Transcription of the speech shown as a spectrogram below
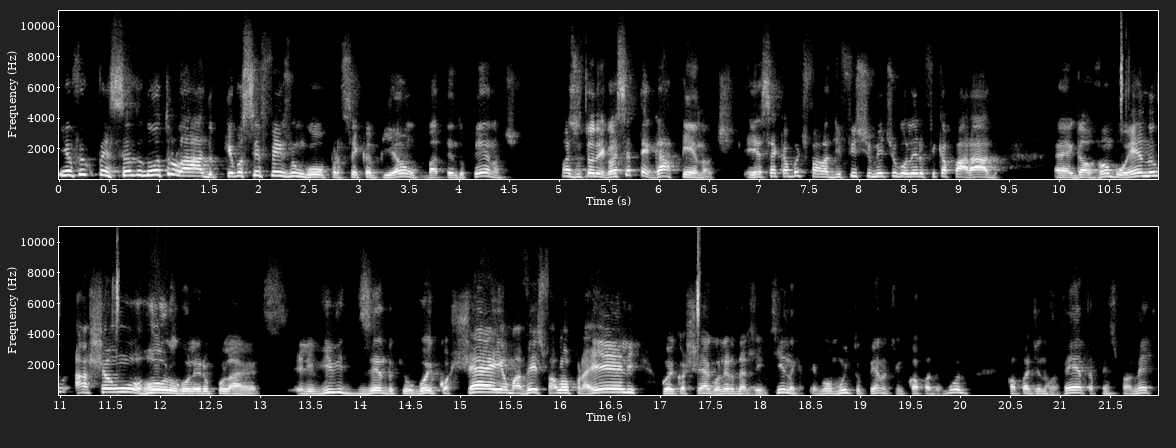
E eu fico pensando do outro lado, porque você fez um gol para ser campeão, batendo pênalti, mas o teu negócio é pegar pênalti. E você acabou de falar, dificilmente o goleiro fica parado. É, Galvão Bueno acha um horror o goleiro pular antes. Ele vive dizendo que o Goicocheia uma vez falou para ele, Goicocheia, goleiro da Argentina, que pegou muito pênalti em Copa do Mundo, Copa de 90, principalmente.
